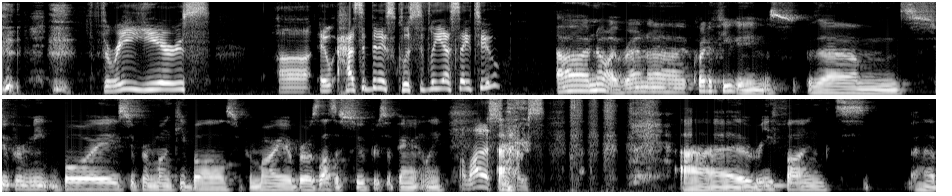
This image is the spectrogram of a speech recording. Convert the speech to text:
Three years. Uh, it, has it been exclusively SA2? uh, no, I've ran uh, quite a few games. Um, Super Meat Boy, Super Monkey Ball, Super Mario Bros. Lots of supers, apparently. A lot of supers. Uh, Refunct, uh,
